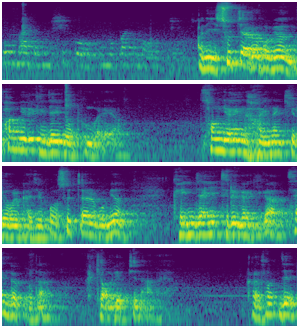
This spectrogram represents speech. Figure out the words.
못 받으면 어렵죠. 아니 숫자로 보면 확률이 굉장히 높은 거예요. 성경에 나와 있는 기록을 가지고 숫자를 보면 굉장히 들어가기가 생각보다 그렇게 어렵진 않아요. 그래서 이제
